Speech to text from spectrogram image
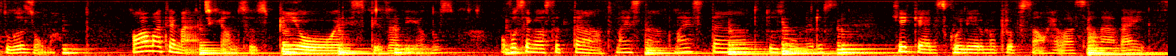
duas uma. Ou a matemática é um dos seus piores pesadelos, ou você gosta tanto, mais tanto, mais tanto dos números que quer escolher uma profissão relacionada a eles.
